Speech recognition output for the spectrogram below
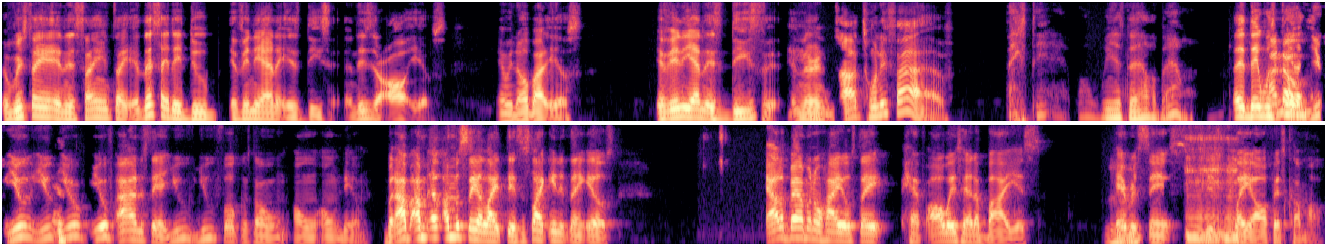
if we're staying in the same thing, let's say they do if Indiana is decent, and these are all ifs, and we know about ifs. If Indiana is decent and they're in the top twenty five, they still have more wins than Alabama. They, they was I know still- you you you you you I understand you you focused on on on them. But I'm I'm, I'm gonna say it like this. It's like anything else. Alabama and Ohio State have always had a bias Mhm. ever since this Mhm. playoff has come off.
